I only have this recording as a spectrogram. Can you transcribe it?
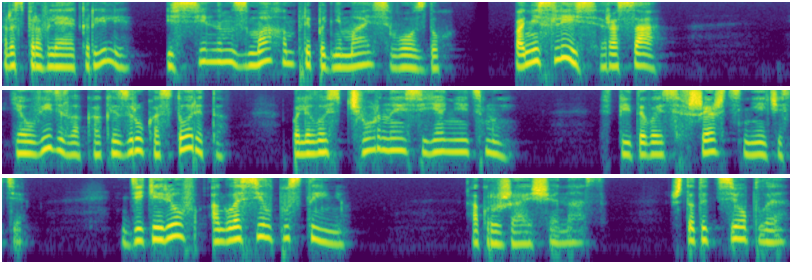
расправляя крылья и сильным взмахом приподнимаясь в воздух. Понеслись, роса. Я увидела, как из рук Асторита полилось черное сияние тьмы, впитываясь в шерсть нечисти. Дикий рев огласил пустыню, окружающую нас. Что-то теплое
